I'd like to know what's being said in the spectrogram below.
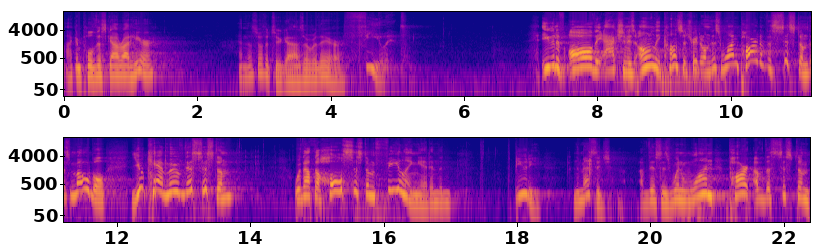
I can pull this guy right here and those other two guys over there. Feel it. Even if all the action is only concentrated on this one part of the system, this mobile, you can't move this system without the whole system feeling it. And the, the beauty and the message of this is when one part of the system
